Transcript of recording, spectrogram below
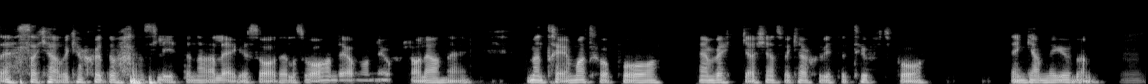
Sakalo kanske inte var sliten när Allegri sa det eller så var han det av någon oförklarlig anledning. Men tre matcher på en vecka känns väl kanske lite tufft på den gamla gubben. Mm.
